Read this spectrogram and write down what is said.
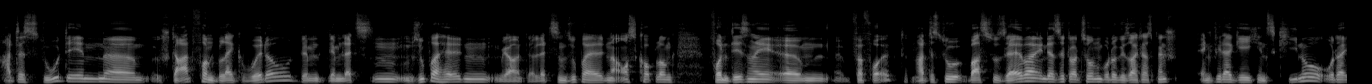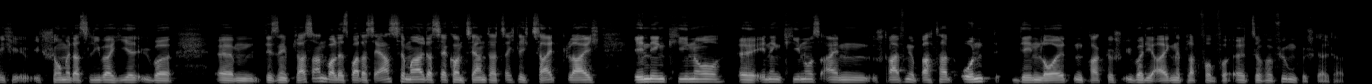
Hattest du den äh, Start von Black Widow, dem, dem letzten Superhelden, ja, der letzten Superhelden-Auskopplung von Disney ähm, verfolgt? Hattest du, warst du selber in der Situation, wo du gesagt hast, Mensch, entweder gehe ich ins Kino oder ich, ich schaue mir das lieber hier über ähm, Disney Plus an, weil es war das erste Mal, dass der Konzern tatsächlich zeitgleich in den Kino, äh, in den Kinos einen Streifen gebracht hat und den Leuten praktisch über die eigene Plattform äh, zur Verfügung gestellt hat.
